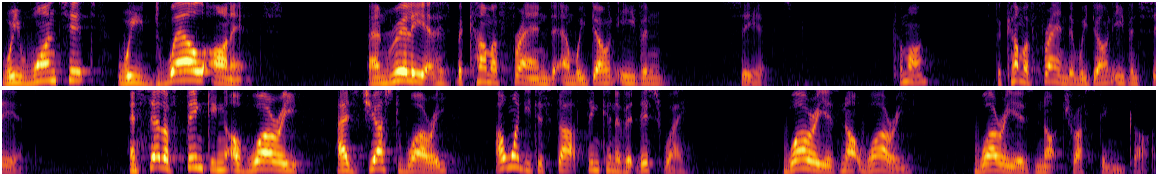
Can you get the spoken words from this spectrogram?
we want it, we dwell on it. And really, it has become a friend, and we don't even see it. Come on. It's become a friend, and we don't even see it. Instead of thinking of worry as just worry, I want you to start thinking of it this way worry is not worry, worry is not trusting God.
